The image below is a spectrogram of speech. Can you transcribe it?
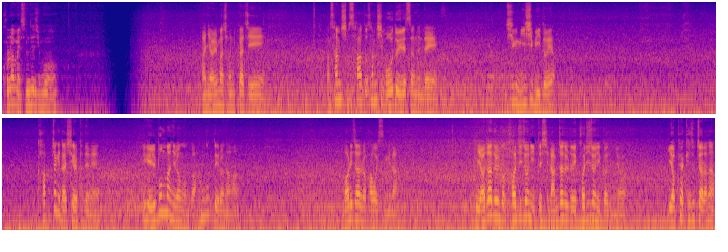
콜라만 있으면 되지 뭐 아니 얼마 전까지 막 34도 35도 이랬었는데 지금 22도예요 갑자기 날씨가 이렇게 되네. 이게 일본만 이런 건가? 한국도 이러나? 머리 자르러 가고 있습니다. 그 여자들도 거지존이 있듯이 남자들도 이 거지존이 있거든요. 이 옆에 계속 자라나?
